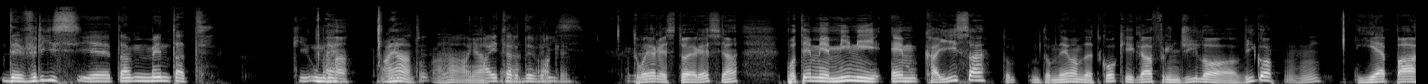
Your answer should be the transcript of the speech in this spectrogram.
De Vries, je tam mentat, ki umre. Aha, A ja, to, aha, ja, Peter ja, De. Vries. to je res, to je res. Ja. Potem je Mimi M. Kajisa, dom- domnevam, da je tako, ki igra Fringilo Vigo. Mhm. Je pa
